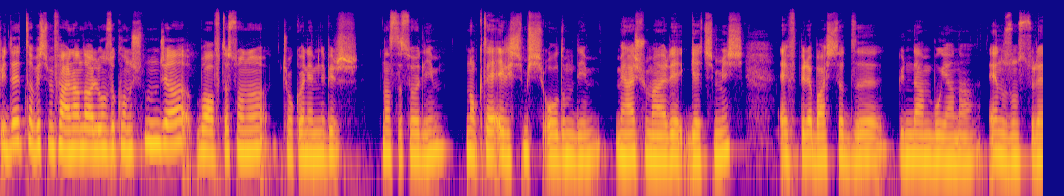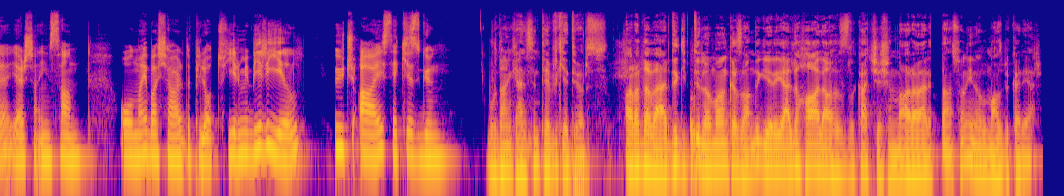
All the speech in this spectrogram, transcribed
Bir de tabii şimdi Fernando Alonso konuşulunca bu hafta sonu çok önemli bir nasıl söyleyeyim noktaya erişmiş oldum diyeyim. Michael Schumacher'i geçmiş. F1'e başladığı günden bu yana en uzun süre yarışan insan olmayı başardı pilot. 21 yıl, 3 ay, 8 gün. Buradan kendisini tebrik ediyoruz. Arada verdi gitti Le Mans kazandı geri geldi hala hızlı kaç yaşında ara verdikten sonra inanılmaz bir kariyer.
